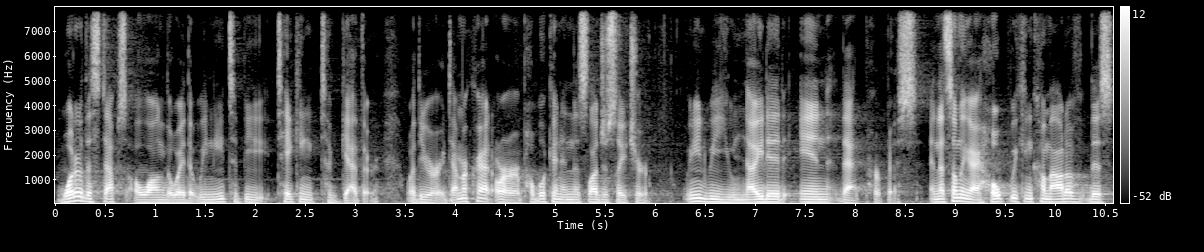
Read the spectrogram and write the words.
what are the steps along the way that we need to be taking together? Whether you're a Democrat or a Republican in this legislature, we need to be united in that purpose. And that's something I hope we can come out of this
